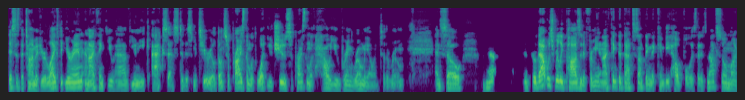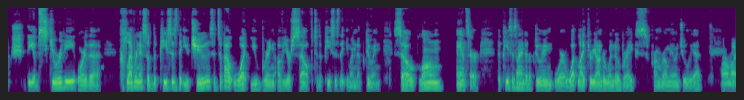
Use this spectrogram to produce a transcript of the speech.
this is the time of your life that you're in and i think you have unique access to this material. Don't surprise them with what you choose. Surprise them with how you bring romeo into the room. And so that and so that was really positive for me and i think that that's something that can be helpful is that it's not so much the obscurity or the cleverness of the pieces that you choose it's about what you bring of yourself to the pieces that you end up doing. So long answer the pieces i ended up doing were what light through yonder window breaks from romeo and juliet. Oh my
